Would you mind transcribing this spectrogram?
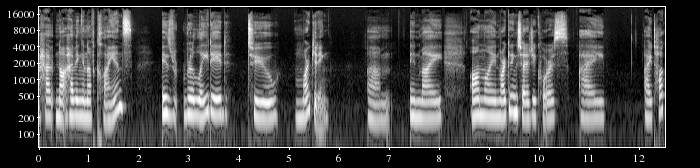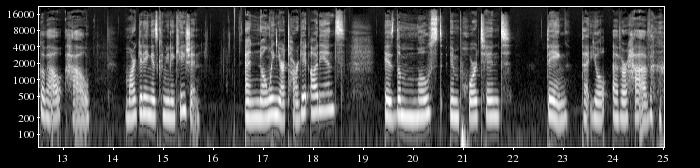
have not having enough clients is related to marketing. Um, in my online marketing strategy course, I I talk about how marketing is communication and knowing your target audience is the most important thing that you'll ever have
